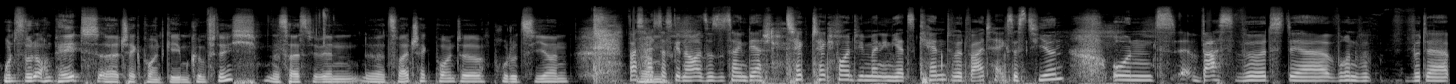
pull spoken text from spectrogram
Und es wird auch ein Paid äh, Checkpoint geben künftig. Das heißt, wir werden äh, zwei Checkpointe produzieren. Was heißt ähm, das genau? Also sozusagen der Check Checkpoint, wie man ihn jetzt kennt, wird weiter existieren. Und was wird der, worin wird der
